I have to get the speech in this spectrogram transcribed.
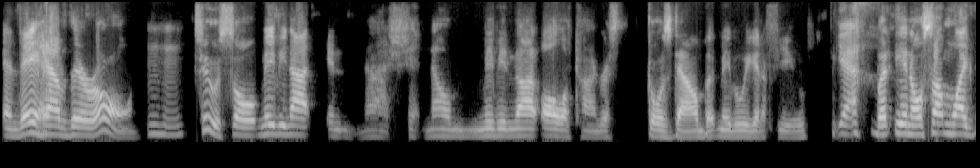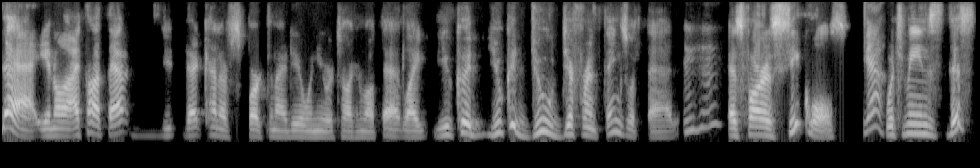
and they have their own mm-hmm. too. So maybe not in nah shit, no, maybe not all of Congress goes down, but maybe we get a few. Yeah. But you know, something like that. You know, I thought that that kind of sparked an idea when you were talking about that. Like you could you could do different things with that mm-hmm. as far as sequels. Yeah. Which means this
